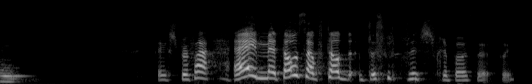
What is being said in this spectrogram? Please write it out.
oh. Fait que je peux faire Hey, mettons, ça vous tente de. je ferais pas ça, tu sais.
